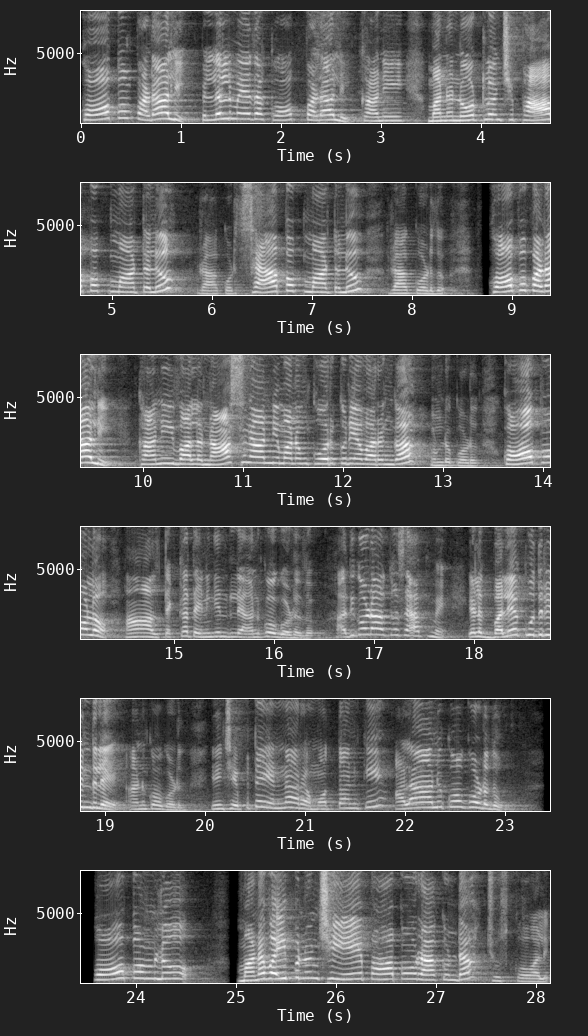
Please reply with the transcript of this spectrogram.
కోపం పడాలి పిల్లల మీద కోపం పడాలి కానీ మన నోట్లోంచి పాపపు మాటలు రాకూడదు శాపపు మాటలు రాకూడదు. కోపపడాలి కానీ వాళ్ళ నాశనాన్ని మనం కోరుకునే వారంగా ఉండకూడదు. కోపంలో "ఆ, వాళ్ళ తెక్క తెనిగిందిలే అనుకోకూడదు. అది కూడా ఒక శాపమే. వీళ్ళకి భలే కుదిరిందిలే అనుకోకూడదు. నేను చెప్తే విన్నారా? మొత్తానికి అలా అనుకోకూడదు. కోపంలో మన వైపు నుంచి ఏ పాపం రాకుండా చూసుకోవాలి.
